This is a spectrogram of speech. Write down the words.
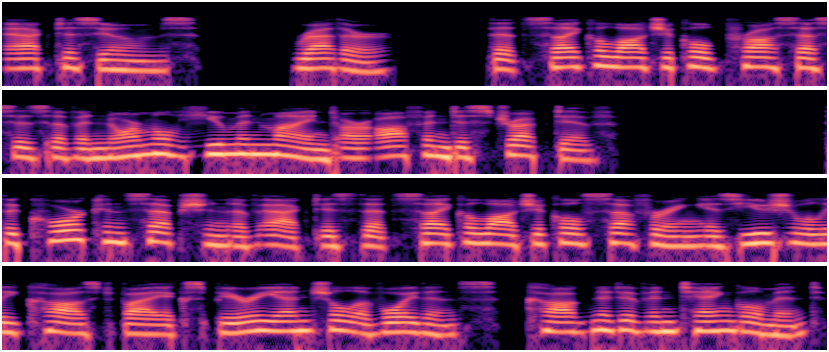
ACT assumes, rather, that psychological processes of a normal human mind are often destructive. The core conception of ACT is that psychological suffering is usually caused by experiential avoidance, cognitive entanglement,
